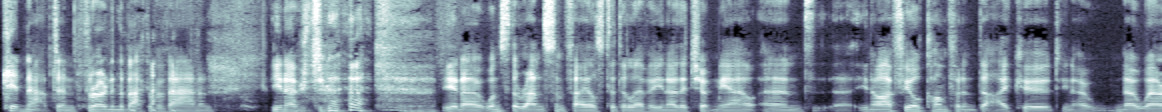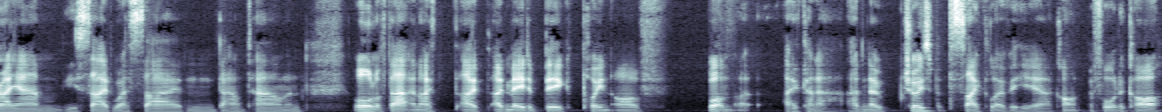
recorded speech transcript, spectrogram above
kidnapped and thrown in the back of a van, and you know, you know, once the ransom fails to deliver, you know, they chuck me out, and uh, you know, I feel confident that I could, you know, know where I am, east side, west side, and downtown, and all of that. And I, I, I made a big point of, well. I kind of had no choice but to cycle over here. I can't afford a car,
